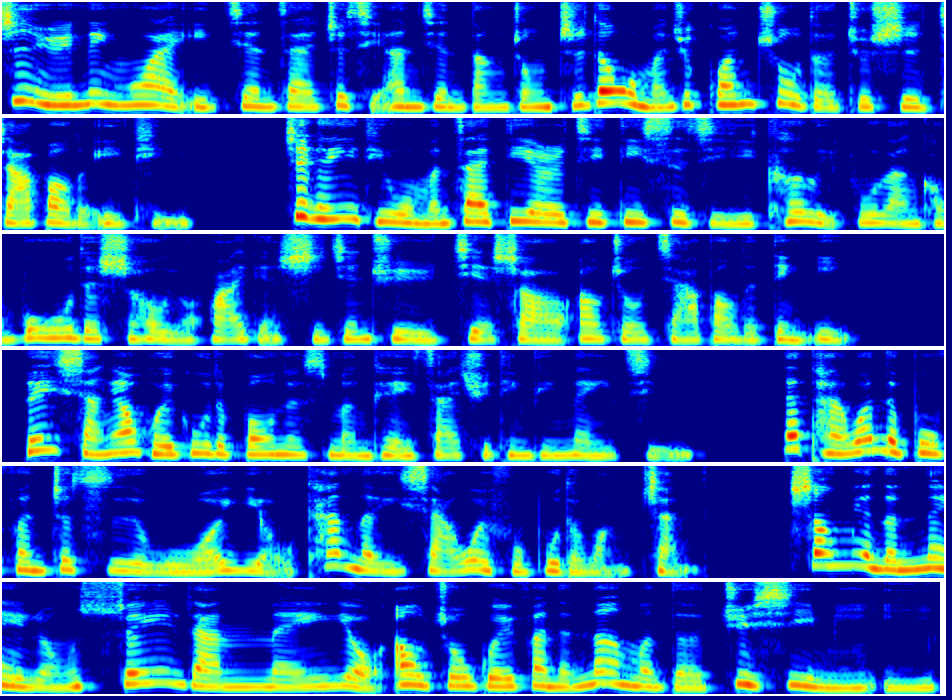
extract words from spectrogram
至于另外一件在这起案件当中值得我们去关注的，就是家暴的议题。这个议题我们在第二季第四集《克里夫兰恐怖屋》的时候有花一点时间去介绍澳洲家暴的定义，所以想要回顾的 bonus 们可以再去听听那一集。那台湾的部分，这次我有看了一下卫福部的网站，上面的内容虽然没有澳洲规范的那么的巨细靡遗。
